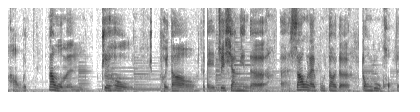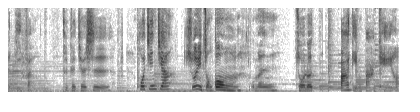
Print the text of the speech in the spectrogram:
哈。我那我们最后回到诶最下面的呃沙乌来步道的东入口的地方，这个就是坡金家。所以总共我们走了八点八 K 哈，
